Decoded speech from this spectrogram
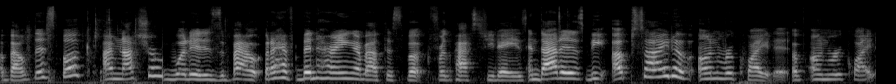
about this book. I'm not sure what it is about, but I have been hearing about this book for the past few days, and that is The Upside of Unrequited. Of Unrequited?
